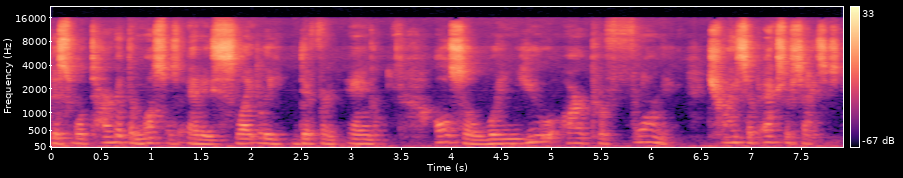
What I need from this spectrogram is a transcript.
This will target the muscles at a slightly different angle. Also, when you are performing tricep exercises,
